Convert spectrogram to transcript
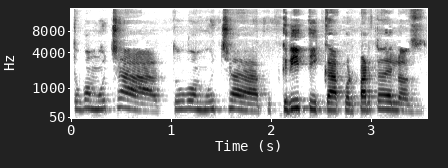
tuvo, mucha, tuvo mucha crítica por parte de los,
